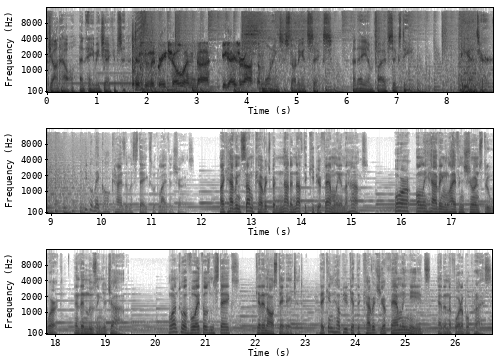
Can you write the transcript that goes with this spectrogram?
John Howell and Amy Jacobson. This is a great show, and uh, you guys are awesome. Mornings starting at 6 on AM 560. The answer. People make all kinds of mistakes with life insurance, like having some coverage but not enough to keep your family in the house, or only having life insurance through work and then losing your job. Want to avoid those mistakes? Get an Allstate agent. They can help you get the coverage your family needs at an affordable price.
